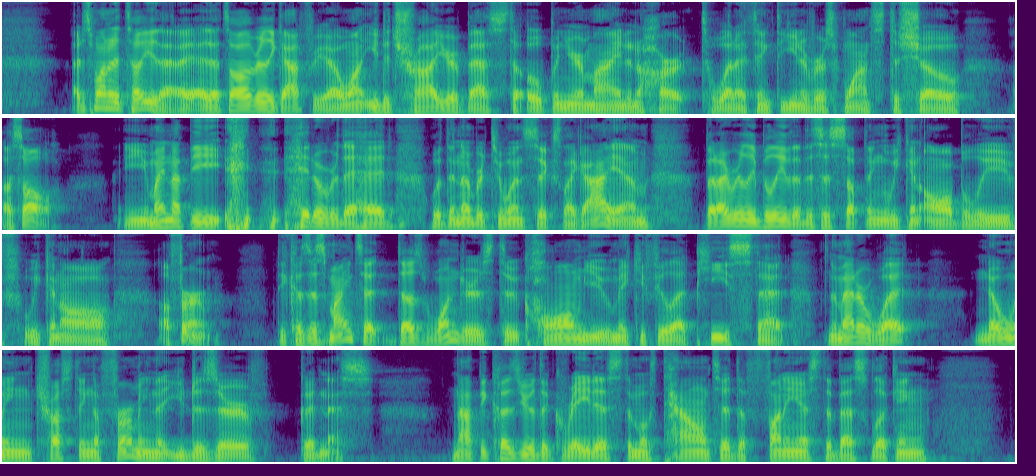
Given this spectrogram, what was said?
I just wanted to tell you that. I, that's all I really got for you. I want you to try your best to open your mind and heart to what I think the universe wants to show us all. You might not be hit over the head with the number 216 like I am, but I really believe that this is something we can all believe, we can all affirm. Because this mindset does wonders to calm you, make you feel at peace that no matter what, knowing, trusting, affirming that you deserve goodness. Not because you're the greatest, the most talented, the funniest, the best looking,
